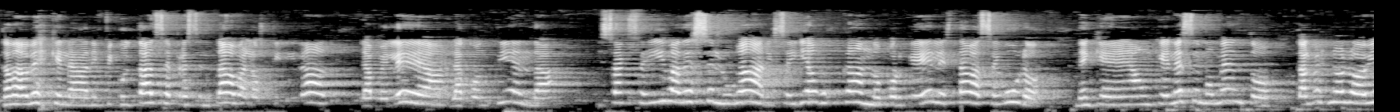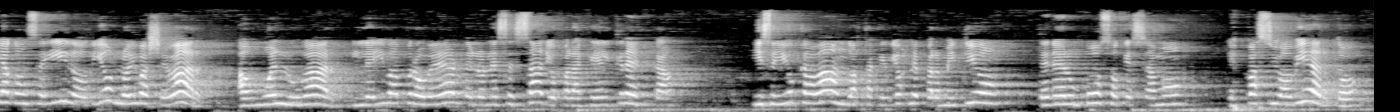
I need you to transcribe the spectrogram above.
Cada vez que la dificultad se presentaba, la hostilidad, la pelea, la contienda, Isaac se iba de ese lugar y seguía buscando porque él estaba seguro de que aunque en ese momento tal vez no lo había conseguido, Dios lo iba a llevar a un buen lugar y le iba a proveer de lo necesario para que él crezca. Y siguió cavando hasta que Dios le permitió tener un pozo que se llamó espacio abierto,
